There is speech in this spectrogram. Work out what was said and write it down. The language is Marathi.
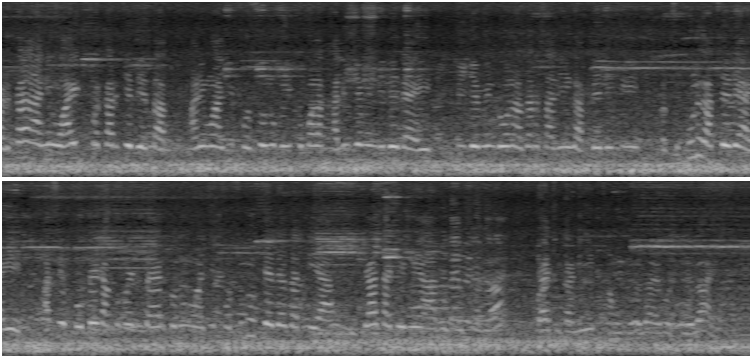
खडकाळ आणि वाईट प्रकारचे देतात आणि माझी फसवणूक ही तुम्हाला खाली जमीन दिलेली आहे. ती जमीन दोन हजार साली घातलेली ती चुकून घातलेली आहे. असे खोटे डॉक्युमेंट तयार करून माझी फसवणूक केल्या जाते त्यासाठी मी आज त्या या ठिकाणी थांबलेलो आहे बसलेलो आहे.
